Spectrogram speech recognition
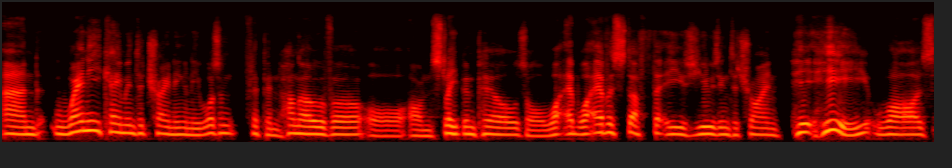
And when he came into training and he wasn't flipping hungover or on sleeping pills or whatever whatever stuff that he's using to try and he he was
